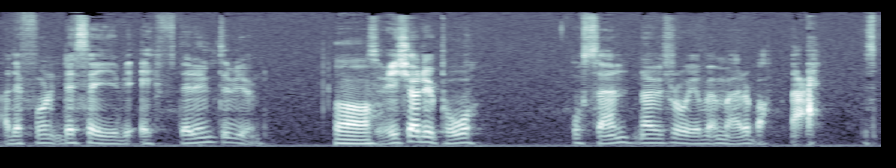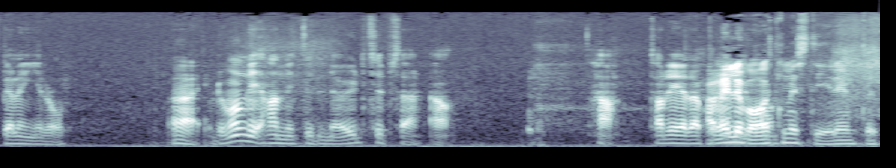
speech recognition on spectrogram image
ja, det, får, det säger vi efter intervjun. Ja, Så vi körde ju på. Och sen när vi frågade vem är det bara nej det spelar ingen roll. nej. Och då var han lite nöjd typ så här, ja. Ta reda på Han ville vara ett mysterium typ.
